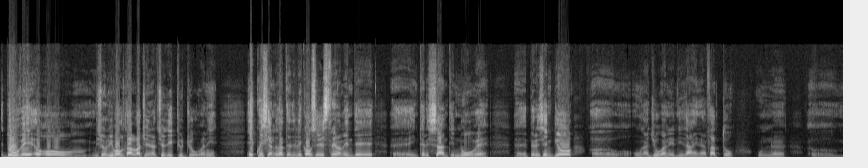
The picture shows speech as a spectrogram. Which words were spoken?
dove ho, mi sono rivolto alla generazione dei più giovani e questi hanno fatto delle cose estremamente eh, interessanti e nuove eh, per esempio uh, una giovane designer ha fatto un, uh,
